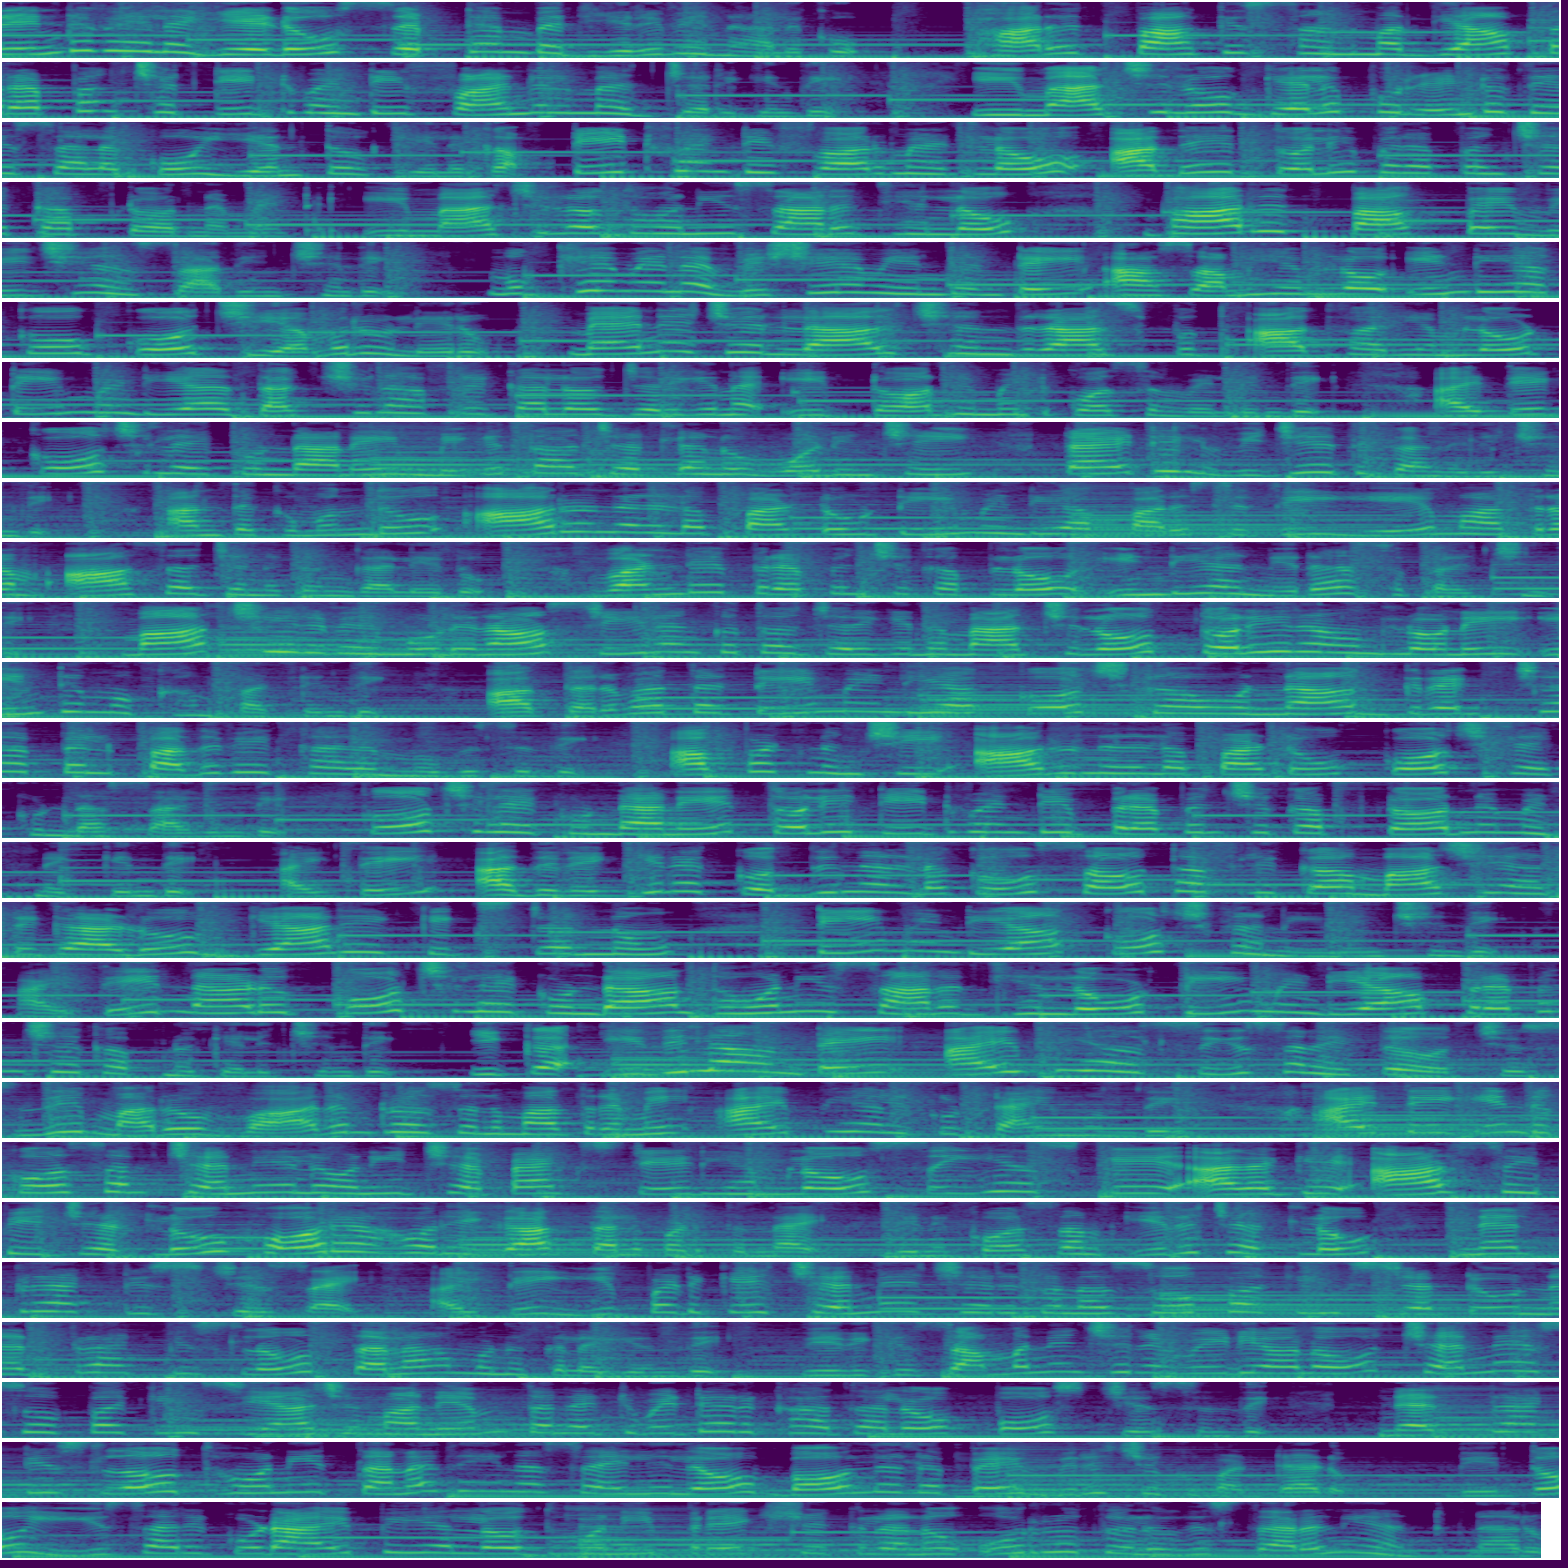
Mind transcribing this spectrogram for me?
రెండు వేల ఏడు సెప్టెంబర్ ఇరవై నాలుగు భారత్ పాకిస్తాన్ మధ్య ప్రపంచ టీ ట్వంటీ ఫైనల్ మ్యాచ్ జరిగింది. ఈ మ్యాచ్లో గెలుపు రెండు దేశాలకు ఎంతో కీలకం. టీ ట్వంటీ ఫార్మాట్లో అదే తొలి ప్రపంచ కప్ టోర్నమెంట్. ఈ మ్యాచ్లో ధోని సారథ్యంలో భారత్ పాక్ పై విజయం సాధించింది. ముఖ్యమైన విషయం ఏంటంటే ఆ సమయంలో ఇండియాకు కోచ్ ఎవరూ లేరు. మేనేజర్ లాల్ చంద్ రాజ్పుత్ ఆధ్వర్యంలో టీమిండియా దక్షిణాఫ్రికాలో జరిగిన ఈ టోర్నమెంట్ కోసం వెళ్ళింది. అయితే కోచ్ లేకుండానే మిగతా జట్లను ఓడించి టైటిల్ విజేతగా నిలిచింది. అంతకుముందు ఆరు నెలల పాటు టీమిండియా పరిస్థితి ఏమాత్రం ఆశాజనకంగా లేదు. వన్డే ప్రపంచ కప్లో ఇండియా నిరాశపరిచింది. మార్చి ఇరవై మూడున శ్రీలంకతో జరిగిన మ్యాచ్లో తొలి రౌండ్లోనే ఇంటి ముఖం పట్టింది. ఆ తర్వాత టీమిండియా కోచ్గా ఉన్న గ్రెగ్ చాపెల్ పదవీ కాలం ముగిసింది. అప్పటి నుంచి ఆరు నెలల పాటు కోచ్ లేకుండా సాగింది. కోచ్ లేకుండానే తొలి టీ ట్వంటీ ప్రపంచ కప్ టోర్నమెంట్ నెక్కింది అయితే అది నెగ్గిన కొద్ది నెలలకు సౌత్ ఆఫ్రికా మాజీ ఆటగాడు గ్యారీ కిక్స్టర్ ను టీమిండియా కోచ్గా నియమించింది. అయితే నాడు కోచ్ లేకుండా ధోని సారథ్యంలో టీమిండియా ప్రపంచ కప్ను గెలిచింది. ఇక ఇదిలా ఉంటే ఐపీఎల్ సీజన్ అయితే వచ్చేసింది. మరో వారం రోజులు మాత్రమే ఐపీఎల్కు టైం ఉంది. అయితే ఇందుకోసం చెన్నైలోని చెపాక్ స్టేడియంలో సిఎస్కే అలాగే ఆర్సీపీ జట్లు హోరాహోరీగా తలపడుతున్నాయి. దీనికోసం ఇరు జట్లు నెట్ ప్రాక్టీస్ చేశాయి. అయితే ఇప్పటికే చెన్నై చేరుకున్న సూపర్ కింగ్స్ జట్టు నెట్ ప్రాక్టీస్లో తలామునుకలయ్యింది దీనికి సంబంధించిన వీడియోను చెన్నై సూపర్ కింగ్స్ యాజమాన్యం తన ట్విట్టర్ ఖాతాలో పోస్ట్ చేసింది. నెట్ ప్రాక్టీస్లో ధోని తనదైన శైలిలో బౌలర్లపై విరుచుకుపడ్డాడు. దీంతో ఈసారి కూడా ఐపీఎల్లో ధోని ప్రేక్షకులను ఉర్రు తొలగిస్తారని అంటున్నారు.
